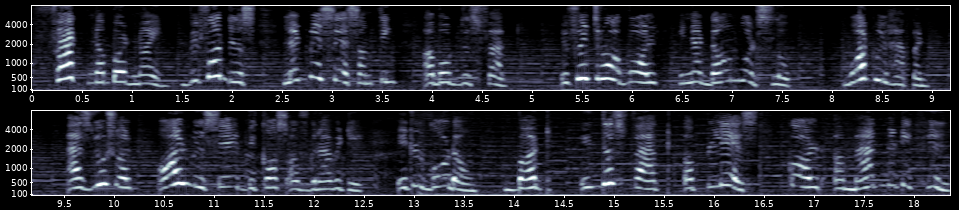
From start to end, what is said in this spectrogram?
Fact number 9. Before this, let me say something about this fact. If we throw a ball in a downward slope, what will happen? As usual, all will say because of gravity, it will go down. But in this fact, a place called a magnetic hill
